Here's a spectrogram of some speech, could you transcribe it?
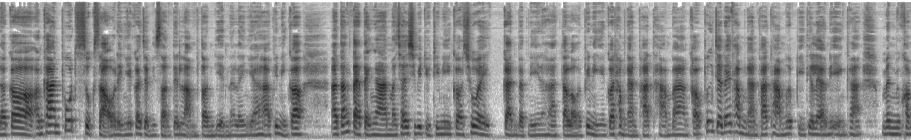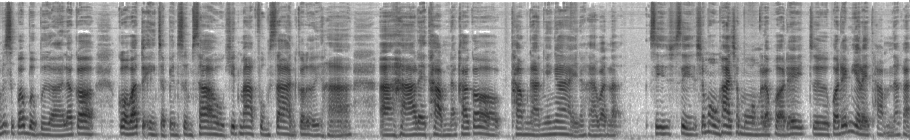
แล้วก็อังคารพุธศุกร์เสาร์อะไรเงี้ยก็จะมีสอนเต้นรำตอนเย็นอะไรเงี้ยค่ะพี่หนิงก็ตั้งแต่แต่งงานมาใช้ชีวิตอยู่ที่นี่ก็ช่วยกันแบบนี้นะคะ ตลอดพี่หนิงก็ทำงานพาร์ทไทม์บ้างก็เพิ่งจะได้ทำงานพาร์ทไทม์เมื่อปีที่แล้วนี่เองค่ะ มันมีความรู้สึกว่าเบื่อเบื่อๆแล้วก็กลัวว่าตัวเองจะเป็นซึมเศร้า คิดมากฟุ้งซ่านก็เลยหาาหาอะไรทำนะคะ ก็ทำงานง่าย ๆนะคะ วันละ สี่สี่ชั่วโมงห้าชั่วโมงแล้วพอได้เจอพอได้มีอะไรทำนะคะ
